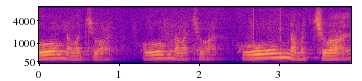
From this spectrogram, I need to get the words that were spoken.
ஓம் நமச்சிவாய் ஓம் நமச்சிவாய் ஓம் நமச்சிவாய்.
